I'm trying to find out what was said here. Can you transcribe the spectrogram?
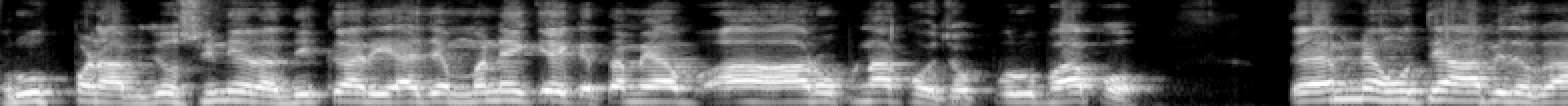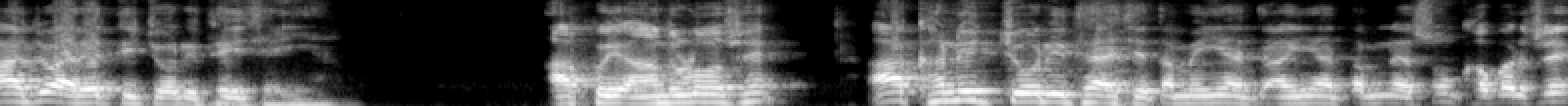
પ્રૂફ પણ આપજો સિનિયર અધિકારી આજે મને કહે કે તમે આ આરોપ નાખો છો પ્રૂફ આપો, તો એમને હું ત્યાં આપી દઉં કે આ જો આ રેતી ચોરી થઈ છે અહીંયા. આ કોઈ આંધળો છે? આ ખનીજ ચોરી થાય છે. તમે અહીંયા અહીંયા તમને શું ખબર છે?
